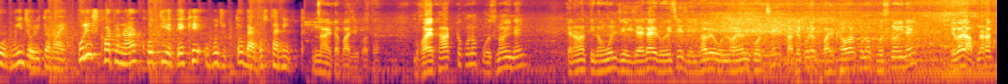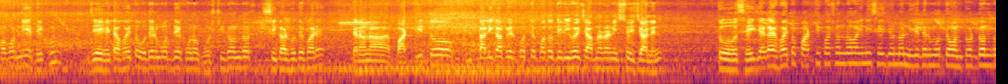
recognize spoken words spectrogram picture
কর্মী জড়িত নয়। পুলিশ ঘটনার খতিয়ে দেখে উপযুক্ত ব্যবস্থা নিক। না, এটা বাজে কথা। ভয় খাওয়ার তো কোনো প্রশ্নই নেই। কেননা তৃণমূল যেই জায়গায় রয়েছে, যেইভাবে উন্নয়ন করছে, তাতে করে ভয় খাওয়ার কোনো প্রশ্নই নেই। এবার আপনারা খবর নিয়ে দেখুন যে এটা হয়তো ওদের মধ্যে কোনো গোষ্ঠীদ্বন্দ্বর শিকার হতে পারে। কেননা প্রার্থী তো তালিকা বের করতে কত দেরি হয়েছে আপনারা নিশ্চয়ই জানেন। তো সেই জায়গায় হয়তো প্রার্থী পছন্দ হয়নি, সেই জন্য নিজেদের মধ্যে অন্তর্দ্বন্দ্ব।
